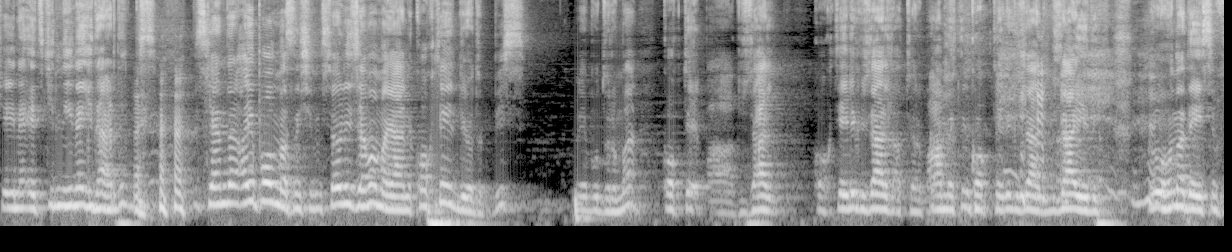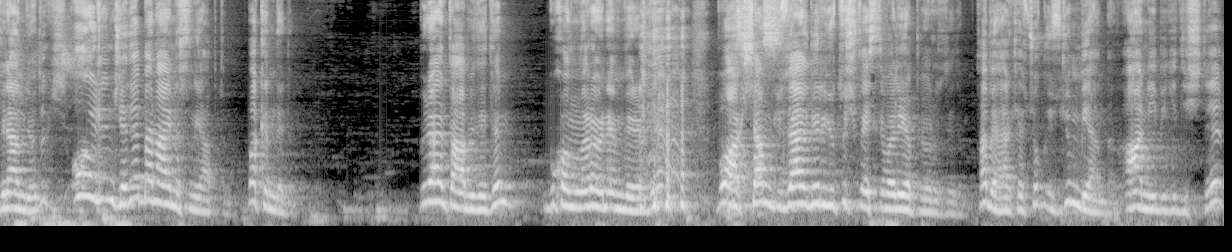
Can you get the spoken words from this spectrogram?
şeyine etkinliğine giderdik. Biz, biz kendileri ayıp olmasın şimdi söyleyeceğim ama yani kokteyl diyorduk biz ve bu duruma kokteyl aa güzel kokteyli güzeldi atıyorum. Ahmet'in kokteyli güzeldi. Güzel yedik. Ruhuna değsin falan diyorduk. O ölünce de ben aynısını yaptım. Bakın dedim. Bülent abi dedim bu konulara önem verirdi. bu akşam güzel bir yutuş festivali yapıyoruz dedim. Tabii herkes çok üzgün bir yandan. Ani bir gidişti.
